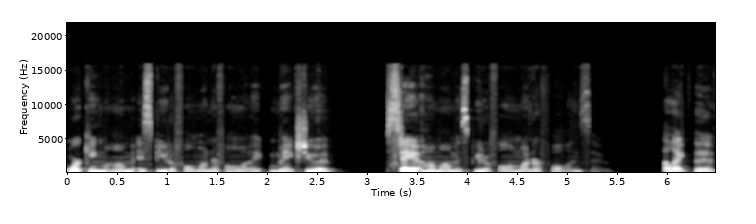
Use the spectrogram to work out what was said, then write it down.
working mom is beautiful and wonderful what makes you a stay at home mom is beautiful and wonderful and so i like the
